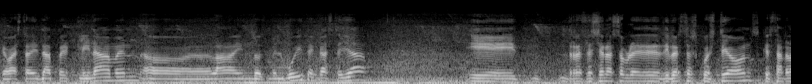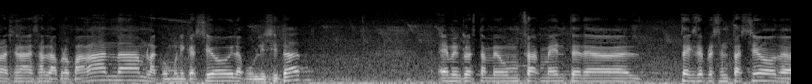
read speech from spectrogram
que va estar editat per Clinamen uh, l'any 2008 en castellà, i reflexiona sobre diverses qüestions que estan relacionades amb la propaganda, amb la comunicació i la publicitat. Hem inclòs també un fragment del text de presentació de,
